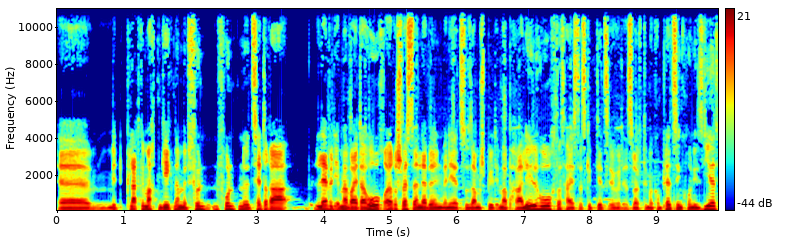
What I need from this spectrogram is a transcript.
äh, mit plattgemachten Gegnern, mit Funden, Funden etc. levelt ihr immer weiter hoch. Eure Schwestern leveln, wenn ihr zusammenspielt, immer parallel hoch. Das heißt, es gibt jetzt, es läuft immer komplett synchronisiert.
